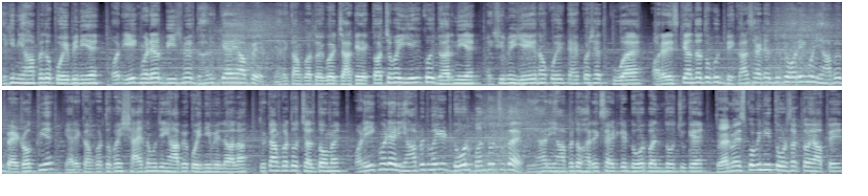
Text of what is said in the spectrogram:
लेकिन यहाँ पे तो कोई भी नहीं है। और एक मिनट बीच में घर क्या है यहाँ पे? यार काम करता हूँ एक बार जाके देखता हूँ। अच्छा भाई ये कोई घर नहीं है। एक्चुअली में ये ना कोई एक टाइप का शायद कुआ है। और इसके अंदर तो कुछ बेकार से आइटम दिखे और एक मिनट यहाँ पे बेड रॉक भी है। यार एक काम करता हूँ भाई शायद ना मुझे यहाँ पे कोई नहीं मिलने वाला। तो काम करता हूँ चलता हूँ मैं। और एक मिनट यार यहाँ पे तो भाई ये डोर बंद हो चुका है। यार यहाँ पे तो हर एक साइड के डोर बंद हो चुके हैं। तो यार मैं इसको भी नहीं तोड़ सकता हूँ यहाँ पे।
